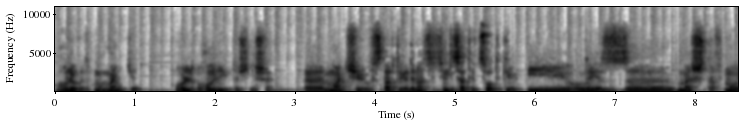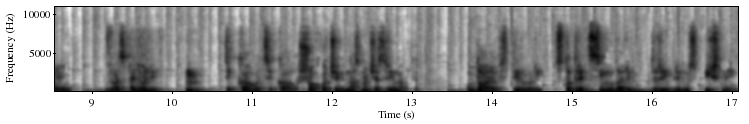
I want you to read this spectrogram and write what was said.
гольових моментів, голь, голів, точніше. Е, матчів в стартові 11-70% і голи з е, меж штрафною 25 голів. Хм, цікаво, цікаво. Що хоче від нас Манчестер Юнайтед? Ударів в стір воріт 137 ударів, дриблінг успішний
